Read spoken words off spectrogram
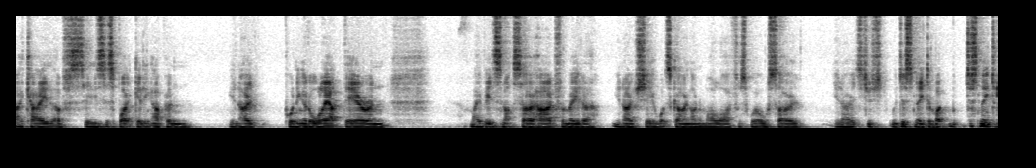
okay I've seen this bloke getting up and you know putting it all out there and maybe it's not so hard for me to you know share what's going on in my life as well so you know it's just we just need to just need to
